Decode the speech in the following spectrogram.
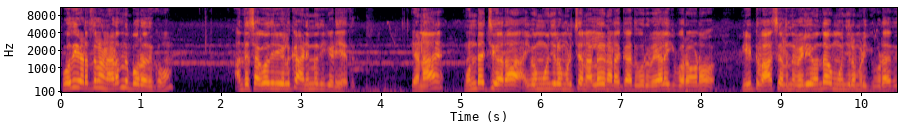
பொது இடத்துல நடந்து போகிறதுக்கும் அந்த சகோதரிகளுக்கு அனுமதி கிடையாது. ஏன்னா முண்டச்சி வரா இவன் மூஞ்சில் முடித்தா நல்லது நடக்காது. ஒரு வேலைக்கு போகிறவனோ வீட்டு வாசலேருந்து வெளியே வந்தால் அவன் மூஞ்சில் முடிக்கக்கூடாது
